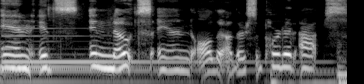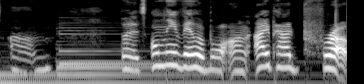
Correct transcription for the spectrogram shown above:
and it's in Notes and all the other supported apps. Um, but it's only available on iPad Pro.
